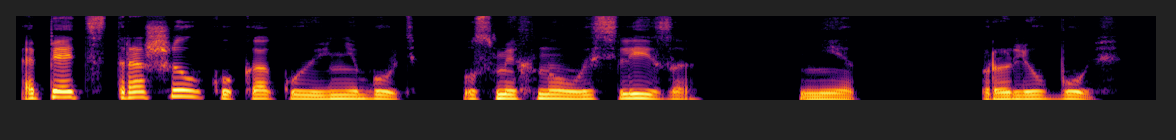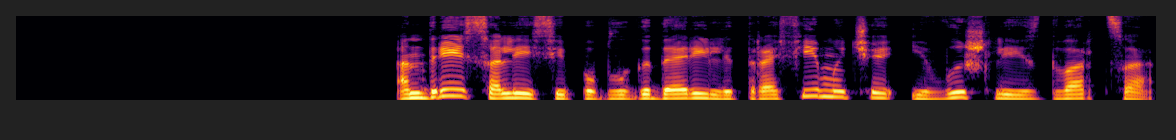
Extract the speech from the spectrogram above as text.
«Опять страшилку какую-нибудь?» — усмехнулась Лиза. Нет, про любовь. Андрей с Олесей поблагодарили Трофимыча и вышли из дворца.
